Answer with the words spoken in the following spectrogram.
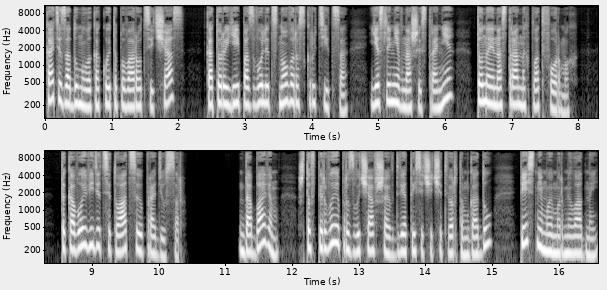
Катя задумала какой-то поворот сейчас, который ей позволит снова раскрутиться, если не в нашей стране, то на иностранных платформах. Таковой видит ситуацию продюсер. Добавим, что впервые прозвучавшая в 2004 году песня «Мой мармеладный»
